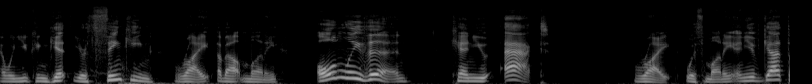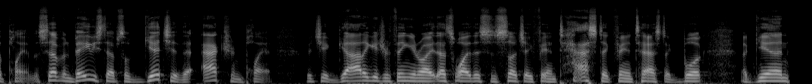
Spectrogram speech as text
And when you can get your thinking right about money, only then can you act right with money and you've got the plan. The seven baby steps will get you the action plan, but you got to get your thinking right. That's why this is such a fantastic, fantastic book. Again,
